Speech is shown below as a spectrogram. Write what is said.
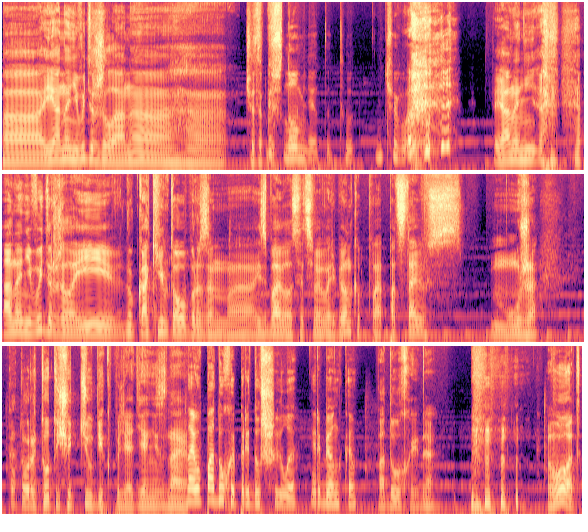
А, и она не выдержала, она... что такое? Смешно мне это. тут. Ничего. И она не, она не выдержала и ну, каким-то образом э, избавилась от своего ребенка, по- подставив мужа, который тот еще тюбик, блядь, я не знаю. Она его подухой придушила, ребенка. Подухой, да. Вот.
